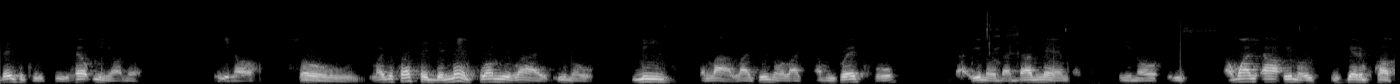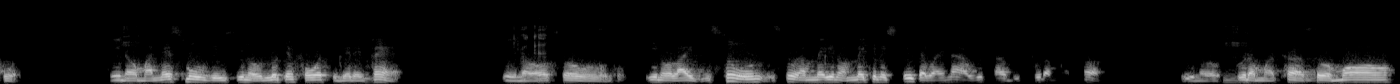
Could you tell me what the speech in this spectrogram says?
basically to help me on it. You know, so like I said, the name Plumb You Right, you know, means a lot. Like you know, like I'm grateful you know, that that name, you know, is I want uh, you know, is, getting popular. You know, my next move is, you know, looking forward to get advanced. You know, okay. so you know, like soon, soon I'm you know, I'm making a sticker right now, which I'll be put on my car. You know, mm. put on my car. So more,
